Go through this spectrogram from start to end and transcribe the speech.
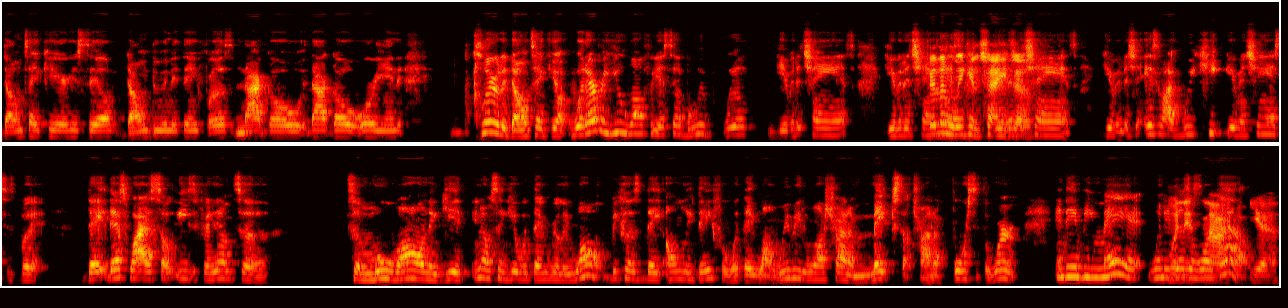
don't take care of himself, don't do anything for us, not go, not go oriented. Clearly, don't take your whatever you want for yourself. But we, we'll give it a chance, give it a chance, Feeling we can give change it a chance, give it a chance. It's like we keep giving chances, but they that's why it's so easy for them to to move on and get, you know what I'm saying, get what they really want because they only date for what they want. We be the ones trying to make stuff, trying to force it to work, and then be mad when it when doesn't work not, out. yeah.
